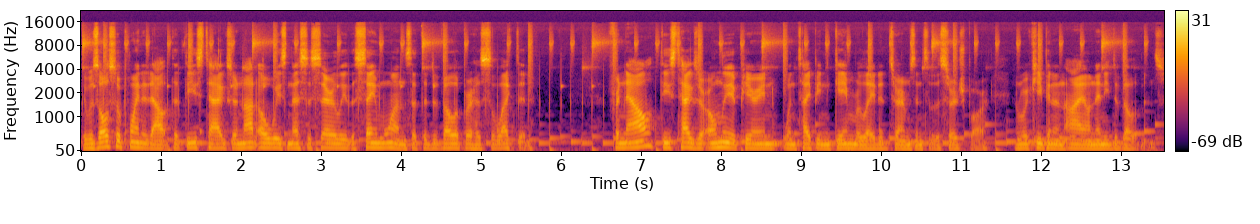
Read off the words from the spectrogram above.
It was also pointed out that these tags are not always necessarily the same ones that the developer has selected. For now, these tags are only appearing when typing game related terms into the search bar, and we're keeping an eye on any developments.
